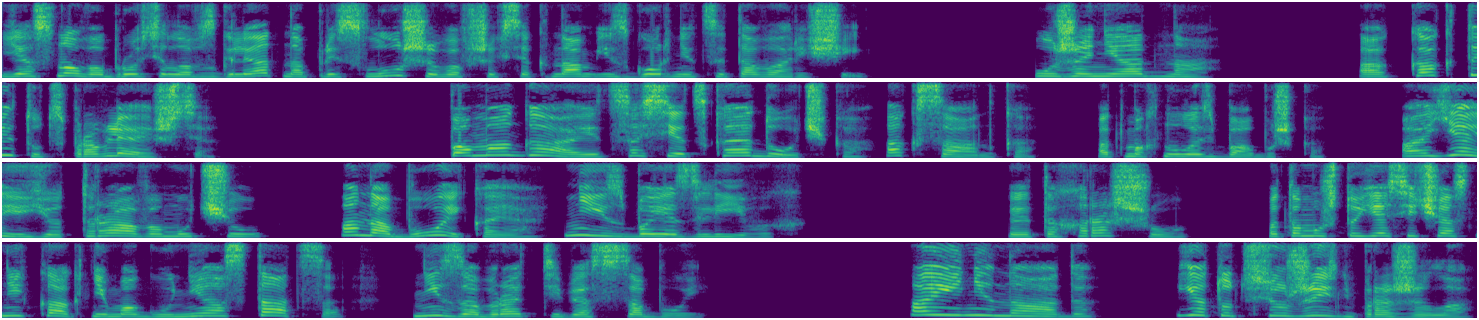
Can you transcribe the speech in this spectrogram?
Я снова бросила взгляд на прислушивавшихся к нам из горницы товарищей. «Уже не одна. А как ты тут справляешься?» «Помогает соседская дочка, Оксанка», – отмахнулась бабушка. «А я ее травом учу. Она бойкая, не из боязливых». «Это хорошо, потому что я сейчас никак не могу ни остаться, ни забрать тебя с собой». «А и не надо. Я тут всю жизнь прожила,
